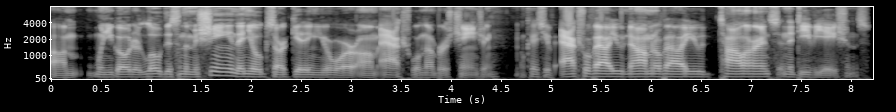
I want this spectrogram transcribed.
Um, when you go to load this in the machine, then you'll start getting your um, actual numbers changing. Okay, so you have actual value, nominal value, tolerance, and the deviations.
